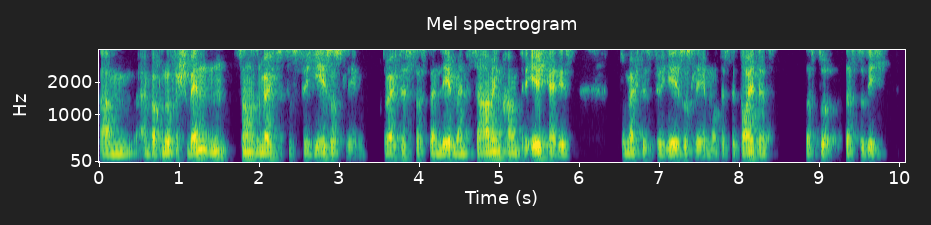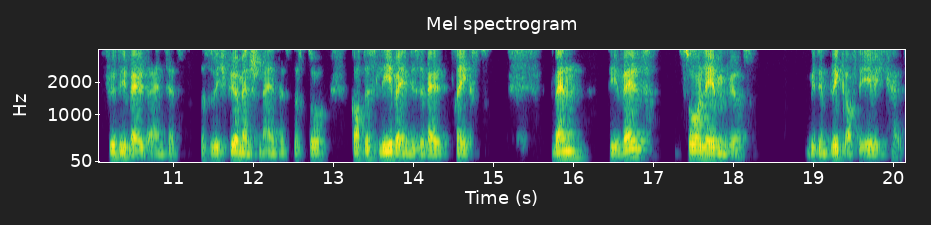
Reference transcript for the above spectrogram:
ähm, einfach nur verschwenden, sondern du möchtest es für Jesus leben. Du möchtest, dass dein Leben ein Samenkorn für die Ewigkeit ist. Du möchtest für Jesus leben. Und das bedeutet, dass du, dass du dich für die Welt einsetzt, dass du dich für Menschen einsetzt, dass du Gottes Liebe in diese Welt trägst. Wenn die Welt so leben wird, mit dem Blick auf die Ewigkeit,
